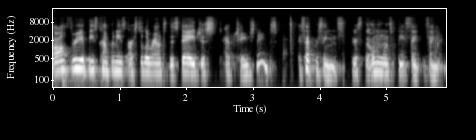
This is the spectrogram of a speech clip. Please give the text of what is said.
all three of these companies are still around to this day, just have changed names, except for Siemens. They're the only ones with the same, same name.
